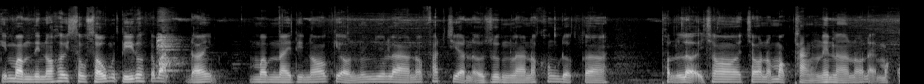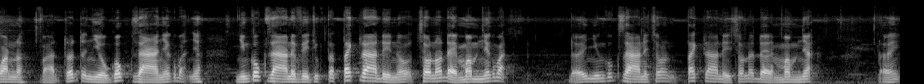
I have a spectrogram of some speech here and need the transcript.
cái mầm thì nó hơi xấu xấu một tí thôi các bạn. Đấy mầm này thì nó kiểu như là nó phát triển ở rừng là nó không được uh, thuận lợi cho cho nó mọc thẳng nên là nó lại mọc quăn rồi và rất là nhiều gốc già nhé các bạn nhé. Những gốc già này về chúng ta tách ra để nó cho nó đẻ mầm nhé các bạn. Đấy những gốc già này cho tách ra để cho nó đẻ mầm nhá. Đấy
